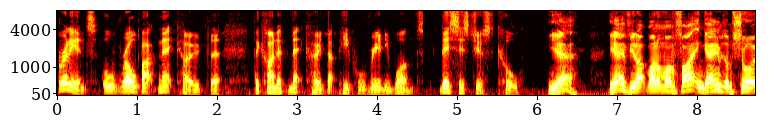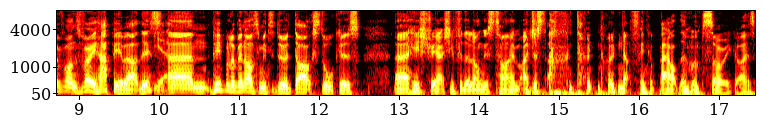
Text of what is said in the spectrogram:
brilliant. All rollback netcode, the, the kind of netcode that people really want. This is just cool. Yeah. Yeah, if you like one-on-one fighting games, I'm sure everyone's very happy about this. Yeah. Um, people have been asking me to do a Darkstalkers uh, history actually for the longest time. I just I don't know nothing about them. I'm sorry, guys.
